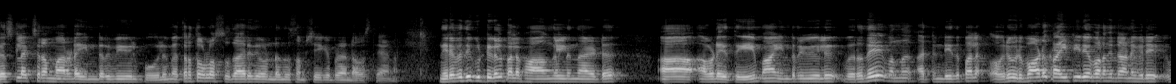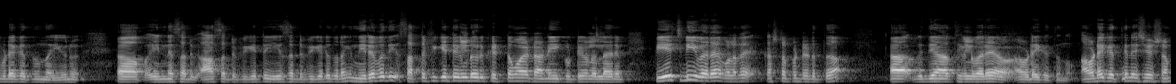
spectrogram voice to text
ഗസ്റ്റ് ലെക്ചറർമാരുടെ ഇന്റർവ്യൂവിൽ പോലും എത്രത്തോളം സുതാര്യത ഉണ്ടെന്ന് സംശയിക്കപ്പെടേണ്ട അവസ്ഥയാണ്. നിരവധി കുട്ടികൾ പല ഭാഗങ്ങളിൽ നിന്നായിട്ട് അവിടെ എത്തുകയും ആ ഇന്റർവ്യൂവിൽ വെറുതെ വന്ന് അറ്റൻഡ് ചെയ്ത് പല അവർ ഒരുപാട് ക്രൈറ്റീരിയ പറഞ്ഞിട്ടാണ് ഇവർ ഇവിടേക്ക് എത്തുന്നത്. യൂണി ഇന്ന ആ സർട്ടിഫിക്കറ്റ് ഈ സർട്ടിഫിക്കറ്റ് തുടങ്ങി നിരവധി സർട്ടിഫിക്കറ്റുകളുടെ ഒരു കെട്ടുമായിട്ടാണ് ഈ കുട്ടികളെല്ലാവരും പി എച്ച് ഡി വരെ വളരെ കഷ്ടപ്പെട്ടെടുത്ത വിദ്യാർത്ഥികൾ വരെ അവിടേക്ക് എത്തുന്നു അവിടേക്ക് എത്തിയതിനു ശേഷം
